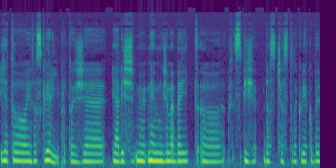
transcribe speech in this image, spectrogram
je, to, je to skvělý, protože já, když my, my můžeme být uh, spíš dost často takový, jakoby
